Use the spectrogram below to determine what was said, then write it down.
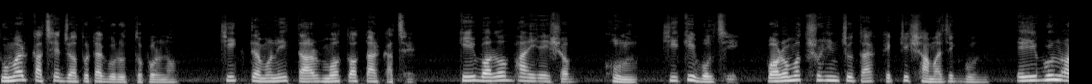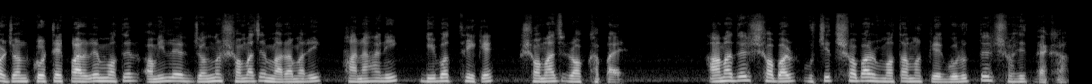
তোমার কাছে যতটা গুরুত্বপূর্ণ, ঠিক তেমনি তার মত তার কাছে। কি বলো ভাই এইসব? হুম, ঠিকই বলছি। পরমত সহিংসতা একটি সামাজিক গুণ। এই গুণ অর্জন করতে পারলে মতের অমিলের জন্য সমাজে মারামারি, হানাহানি, বিপদ থেকে সমাজ রক্ষা পায়। আমাদের সবার উচিত সবার মতামতকে গুরুত্বের সহিত দেখা।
